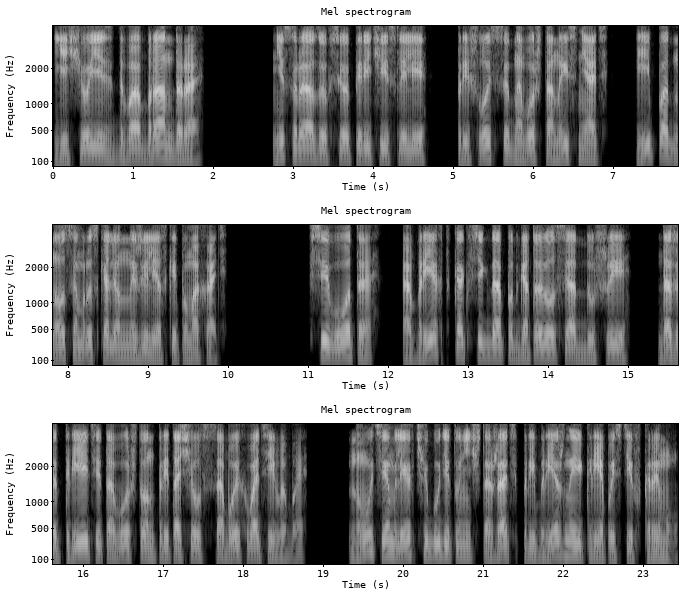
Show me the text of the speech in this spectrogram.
Еще есть два брандера. Не сразу все перечислили, пришлось с одного штаны снять и под носом раскаленной железкой помахать. Всего-то, а Брехт, как всегда, подготовился от души, даже трети того, что он притащил с собой, хватило бы. Ну, тем легче будет уничтожать прибрежные крепости в Крыму.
